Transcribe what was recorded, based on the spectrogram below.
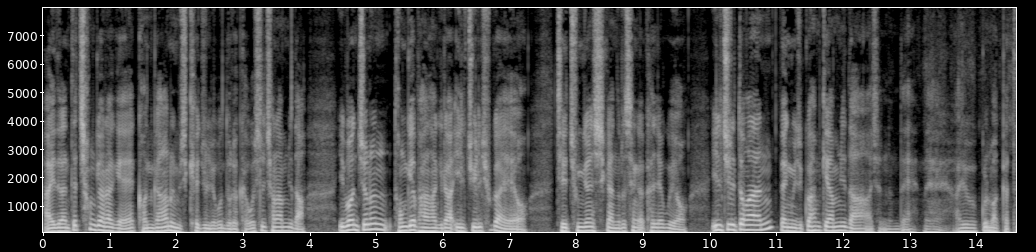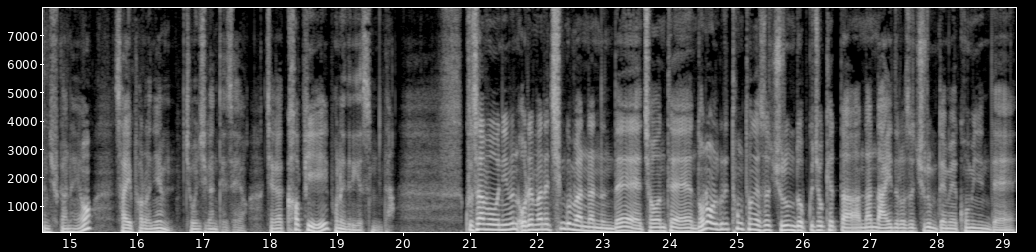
아이들한테 청결하게 건강한 음식 해주려고 노력하고 실천합니다. 이번 주는 동계 방학이라 일주일 휴가예요. 재충전 시간으로 생각하려고요. 일주일 동안 백뮤직과 함께 합니다. 하셨는데, 네. 아유, 꿀맛 같은 휴가네요. 4285님, 좋은 시간 되세요. 제가 커피 보내드리겠습니다. 9355님은 오랜만에 친구 만났는데 저한테 넌 얼굴이 통통해서 주름도 없고 좋겠다. 난 나이 들어서 주름 때문에 고민인데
